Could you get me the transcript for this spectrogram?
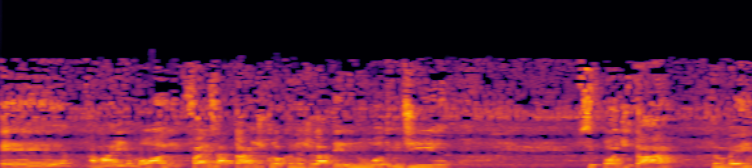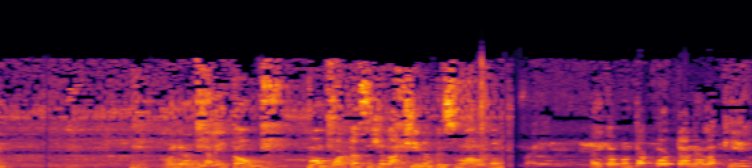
é, a Maria Mole, faz à tarde, coloca na geladeira e no outro dia você pode estar tá também olhando ela. Então, vamos cortar essa gelatina, pessoal. Vamos... Aí, vamos estar tá cortando ela aqui.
